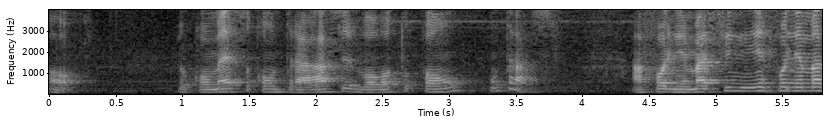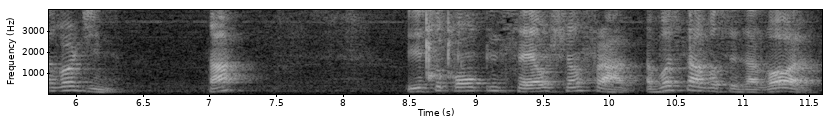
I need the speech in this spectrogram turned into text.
Ó, eu começo com traço e volto com um traço. A folhinha mais fininha, a folhinha mais gordinha, tá? Isso com o pincel chanfrado. Eu vou ensinar vocês agora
